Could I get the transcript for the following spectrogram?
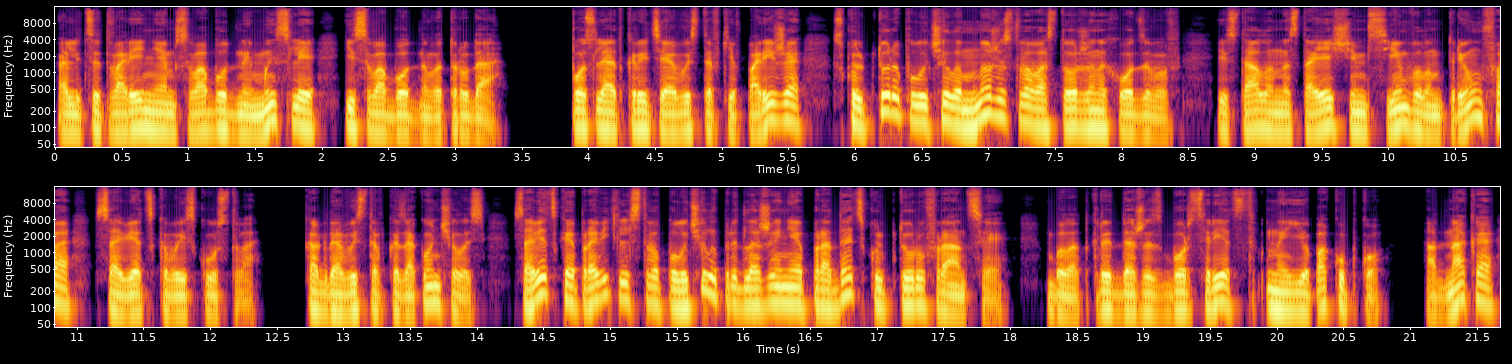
олицетворением свободной мысли и свободного труда. После открытия выставки в Париже скульптура получила множество восторженных отзывов и стала настоящим символом триумфа советского искусства. Когда выставка закончилась, советское правительство получило предложение продать скульптуру Франции. Был открыт даже сбор средств на ее покупку. Однако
